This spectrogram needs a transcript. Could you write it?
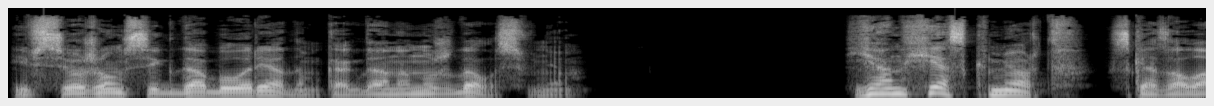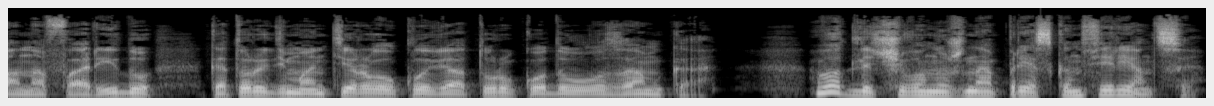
И все же он всегда был рядом, когда она нуждалась в нем. «Ян Хеск мертв», — сказала она Фариду, который демонтировал клавиатуру кодового замка. «Вот для чего нужна пресс-конференция».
